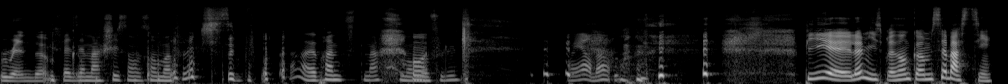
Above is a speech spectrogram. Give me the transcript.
random. Il faisait marcher son, son muffler. Je sais pas. Ah, elle prend une petite marche sur mon Ouais. muffler. Voyons donc. Puis euh, l'homme, il se présente comme Sébastien.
